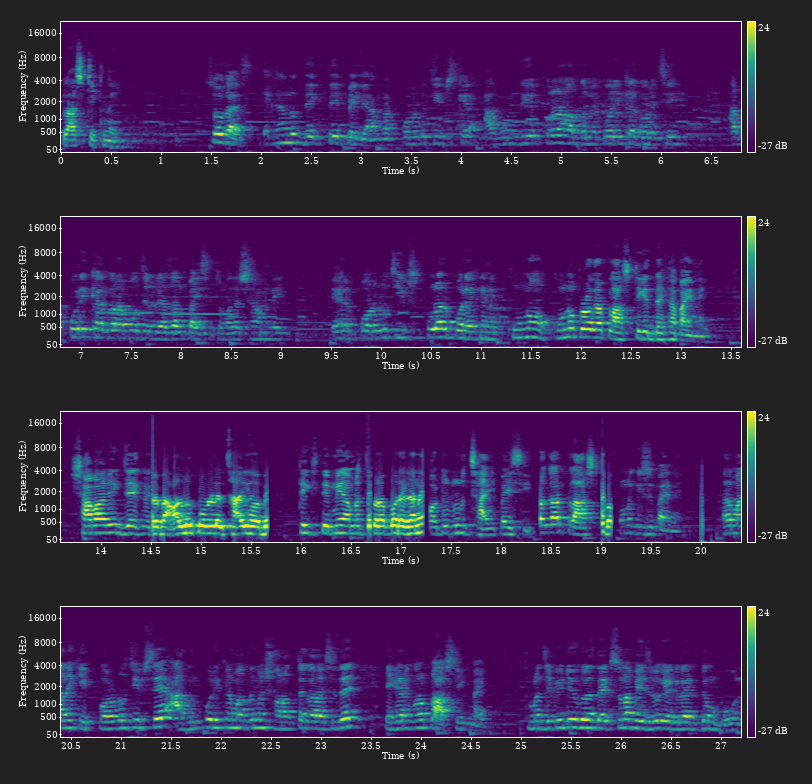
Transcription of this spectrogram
প্লাস্টিক নেই। সো গাইস এখানে তো দেখতেই পেলে আমরা পটেটো চিপসকে আগুন দিয়ে পুরোর মাধ্যমে পরীক্ষা করেছি। আর পরীক্ষা করার পর রেজাল্ট পাইছি তোমাদের সামনে এখানে পটেটো চিপস পুরার পরে এখানে কোনো কোনো প্রকার প্লাস্টিকের দেখা পাই নাই। স্বাভাবিক যে আলু পড়লে ছাই হবে। ঠিক তেমনি আমরা পর এখানে পটেটোর ছাই পাইছি প্রকার প্লাস্টিক কোনো কিছু পাই নাই। তার মানে কি পটেটো চিপসে আগুন পরীক্ষার মাধ্যমে শনাক্ত করা হয়েছে যে এখানে কোনো প্লাস্টিক নাই। তোমরা যে ভিডিওগুলো দেখছ না ফেসবুকে এগুলো একদম ভুল।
